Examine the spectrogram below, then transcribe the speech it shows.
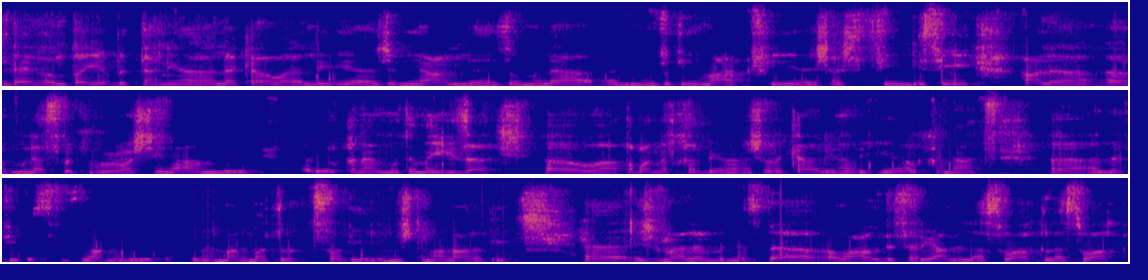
بداية طيب التهنئة لك ولجميع الزملاء الموجودين معك في شاشة CNBC على مناسبة مرور 20 عام هذه القناة المتميزة آه، وطبعا نفخر بأننا شركاء لهذه القناة آه، التي تسهم في عملية تقديم المعلومات الاقتصادية للمجتمع العربي. آه، إجمالا بالنسبة أو عودة سريعة للأسواق الأسواق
